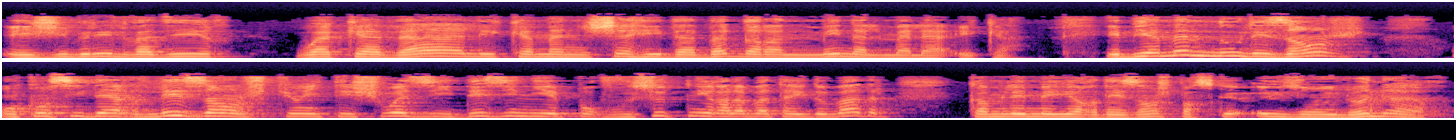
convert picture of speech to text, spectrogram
Et Jibril va dire et bien même nous les anges, on considère les anges qui ont été choisis, désignés pour vous soutenir à la bataille de Badr comme les meilleurs des anges parce qu'eux, ils ont eu l'honneur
